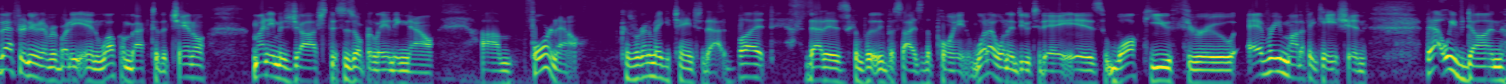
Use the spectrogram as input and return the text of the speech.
Good afternoon, everybody, and welcome back to the channel. My name is Josh. This is Overlanding Now. Um, for now, because we're going to make a change to that. But that is completely besides the point. What I want to do today is walk you through every modification that we've done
